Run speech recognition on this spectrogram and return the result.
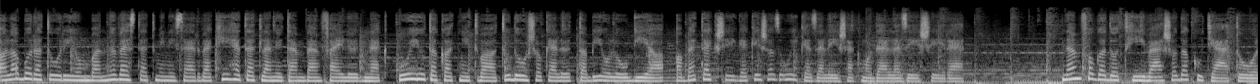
A laboratóriumban növesztett miniszervek hihetetlen ütemben fejlődnek, új utakat nyitva a tudósok előtt a biológia, a betegségek és az új kezelések modellezésére. Nem fogadott hívásod a kutyától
